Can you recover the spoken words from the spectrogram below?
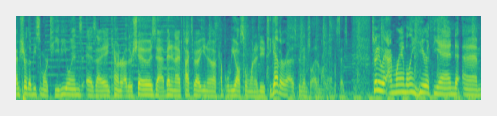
I'm sure there'll be some more TV ones as I encounter other shows. Uh, ben and I have talked about, you know, a couple we also want to do together as potential edamame episodes. So anyway, I'm rambling here at the end, um,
